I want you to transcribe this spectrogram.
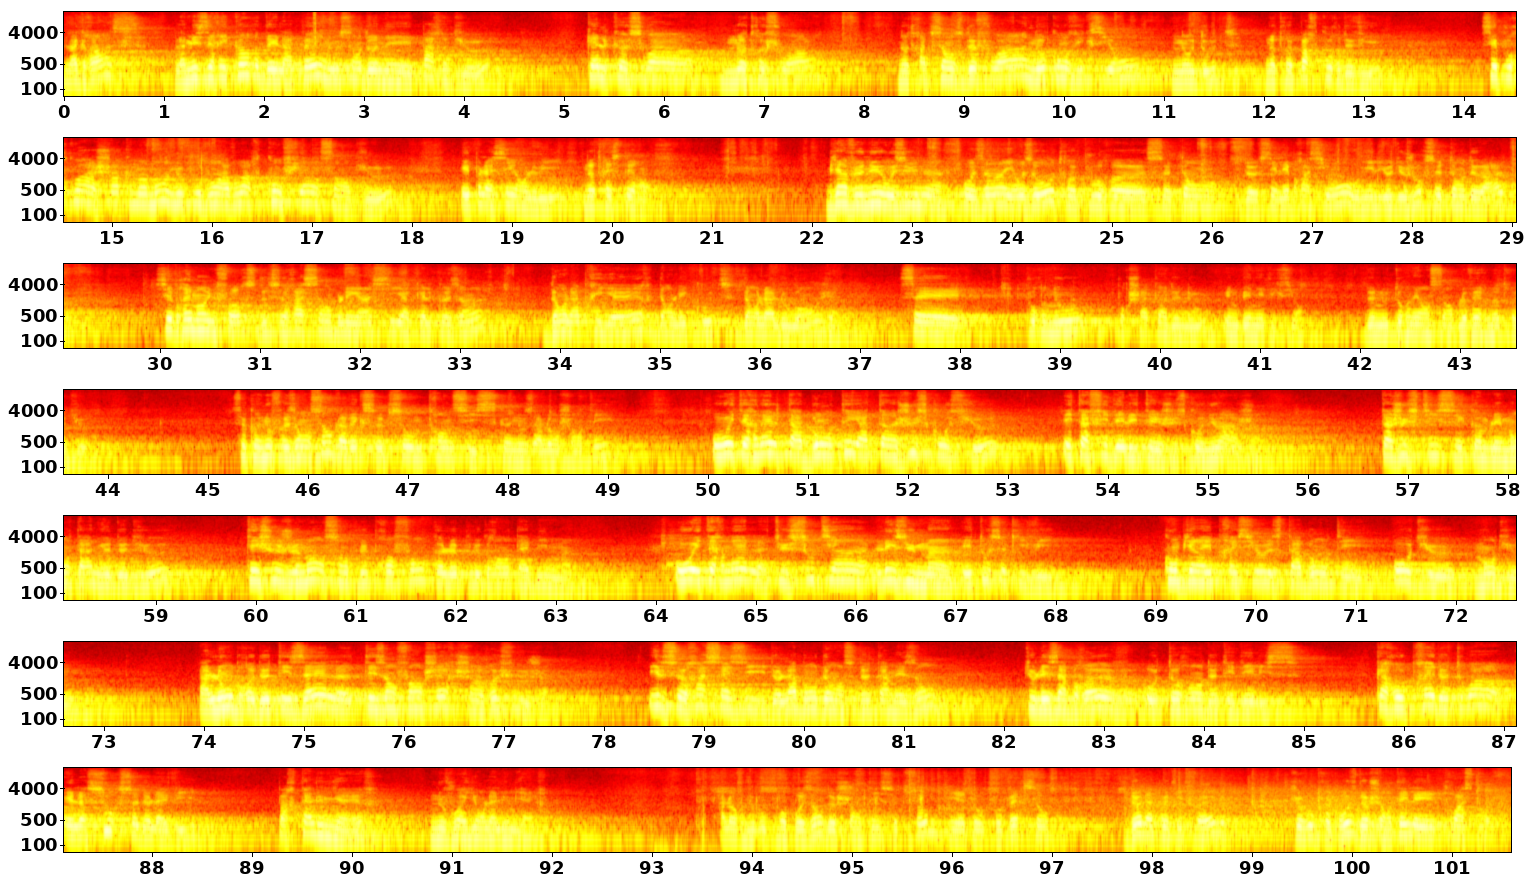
La grâce, la miséricorde et la paix nous sont données par Dieu, quelle que soit notre foi, notre absence de foi, nos convictions, nos doutes, notre parcours de vie. C'est pourquoi à chaque moment nous pouvons avoir confiance en Dieu et placer en lui notre espérance. Bienvenue aux unes, aux uns et aux autres pour euh, ce temps de célébration au milieu du jour, ce temps de halte. C'est vraiment une force de se rassembler ainsi à quelques-uns dans la prière, dans l'écoute, dans la louange. C'est pour nous, pour chacun de nous, une bénédiction de nous tourner ensemble vers notre Dieu. Ce que nous faisons ensemble avec ce psaume 36 que nous allons chanter, Ô Éternel, ta bonté atteint jusqu'aux cieux et ta fidélité jusqu'aux nuages. Ta justice est comme les montagnes de Dieu, tes jugements sont plus profonds que le plus grand abîme. Ô Éternel, tu soutiens les humains et tout ce qui vit. Combien est précieuse ta bonté, ô Dieu, mon Dieu. À l'ombre de tes ailes, tes enfants cherchent un refuge. Ils se rassasient de l'abondance de ta maison, tu les abreuves au torrent de tes délices. Car auprès de toi est la source de la vie, par ta lumière, nous voyons la lumière. Alors nous vous proposons de chanter ce psaume qui est au, verso de la petite feuille. Je vous propose de chanter les trois strophes.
